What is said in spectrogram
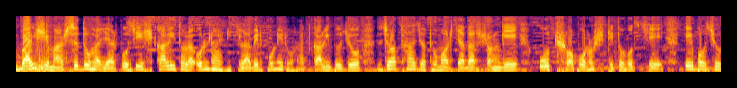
বাইশে মার্চ দু হাজার পঁচিশ কালীতলা উন্নয়নী ক্লাবের পনেরো হাত কালী পুজো যথাযথ মর্যাদার সঙ্গে উৎসব অনুষ্ঠিত হচ্ছে। এবছর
